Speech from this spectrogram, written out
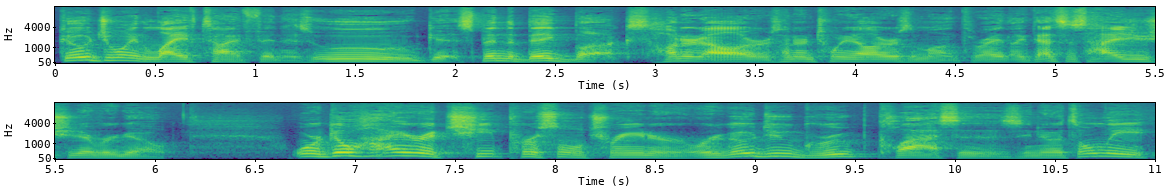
Go join Lifetime Fitness. Ooh, get, spend the big bucks, $100, $120 a month, right? Like that's as high as you should ever go. Or go hire a cheap personal trainer or go do group classes. You know, it's only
